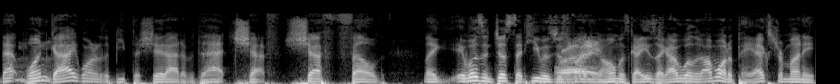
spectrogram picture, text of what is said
That mm-hmm. one guy wanted to beat the shit out of that chef, Chef Feld. Like it wasn't just that he was just fighting a homeless guy. He's like, I will, I want to pay extra money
